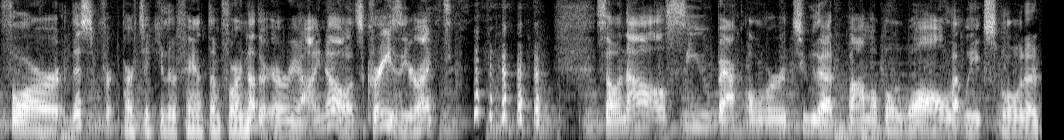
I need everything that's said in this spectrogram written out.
for this particular phantom for another area. I know, it's crazy, right? so now I'll see you back over to that bombable wall that we exploded.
